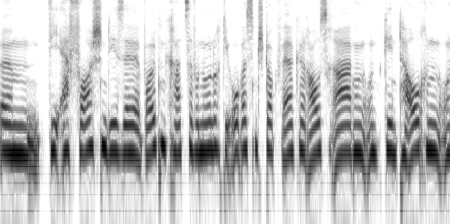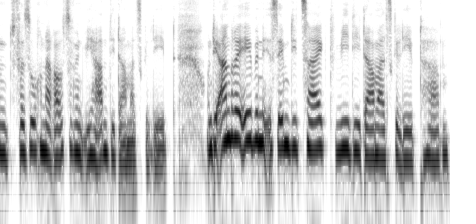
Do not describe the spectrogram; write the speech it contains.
ähm, die erforschen diese Wolkenkratzer, wo nur noch die obersten Stockwerke rausragen und gehen tauchen und versuchen herauszufinden, wie haben die damals gelebt. Und die andere Ebene ist eben, die zeigt, wie die damals gelebt haben.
